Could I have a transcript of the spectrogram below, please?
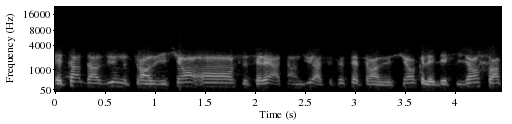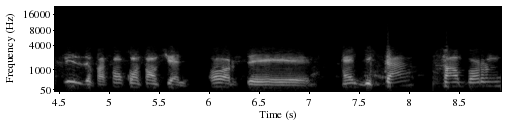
étant dans une transition, on se serait attendu à ce que cette transition, que les décisions soient prises de façon consensuelle. Or, c'est un dictat sans borne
